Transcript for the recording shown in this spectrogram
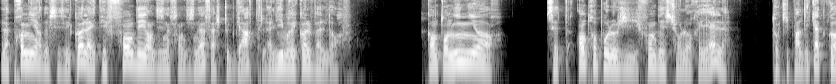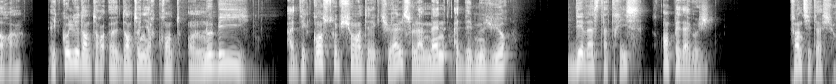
La première de ces écoles a été fondée en 1919 à Stuttgart, la Libre École Waldorf. Quand on ignore cette anthropologie fondée sur le réel, donc il parle des quatre corps, hein, et qu'au lieu euh, d'en tenir compte, on obéit à des constructions intellectuelles, cela mène à des mesures dévastatrices en pédagogie. Fin de citation.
